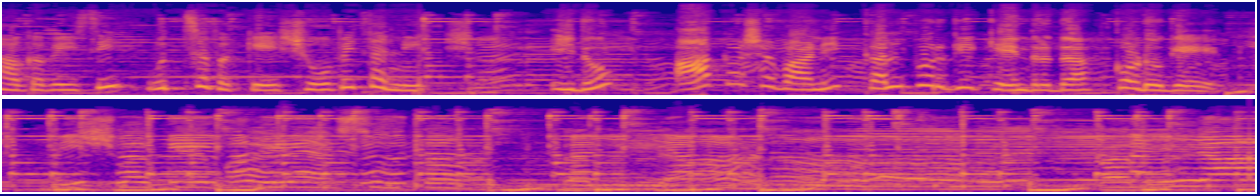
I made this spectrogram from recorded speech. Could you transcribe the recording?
ಭಾಗವಹಿಸಿ ಉತ್ಸವಕ್ಕೆ ಶೋಭೆ ತನ್ನಿ. ಇದು ಆಕಾಶವಾಣಿ ಕಲಬುರಗಿ ಕೇಂದ್ರದ ಕೊಡುಗೆ. ವಿಶ್ವಕ್ಕೆ ಬಯಸುತ್ತ ಕಲ್ಯಾಣ. ಕಲ್ಯಾಣ.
